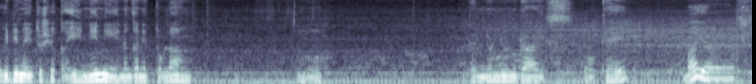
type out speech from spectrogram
pwede na ito siya kainin eh, ng ganito lang. Oh. Ganyan yun guys. Okay? Buyers!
